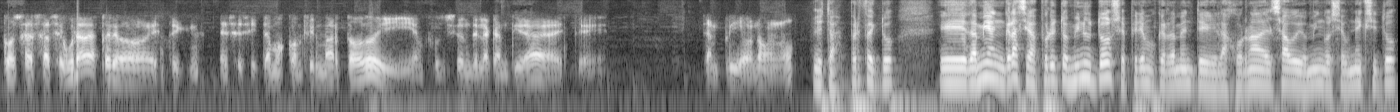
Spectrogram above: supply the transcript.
cosas aseguradas, pero este, necesitamos confirmar todo y en función de la cantidad este, se amplía o no, ¿no? Está, perfecto. Eh, Damián, gracias por estos minutos. Esperemos que realmente la jornada del sábado y domingo sea un éxito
